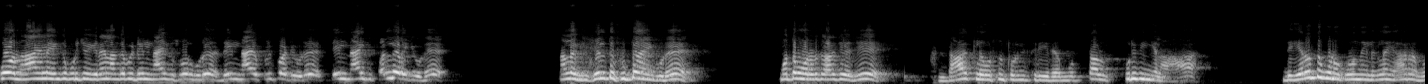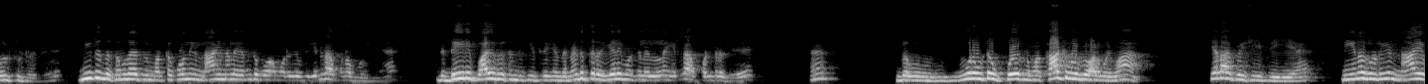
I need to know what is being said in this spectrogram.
போ அந்த நாயெல்லாம் எங்கே பிடிச்சி வைக்கிறேன்? அங்கே போய் டெய்லி நாய்க்கு சோறு கொடு. டெய்லி நாயை குளிப்பாட்டி விடு. டெய்லி நாய்க்கு பல்லு இறக்கி விடு. நல்ல ஹெல்த் ஃபுட்டு வாங்கி கொடு. மொத்தம் ஒரு இடத்துல அடைச்சி வச்சு டாக்ல வருஷம் சொல்லி தெரியுற முட்டாள் குருவிங்களா? இந்த இறந்து போன குழந்தைகளுக்குலாம் யாரா பதில் சொல்றது? மீண்டும் இந்த சமுதாயத்தில் மற்ற குழந்தைகள் நாயினால இறந்து போகாமல் இருக்கிறது என்னடா பண்ண போறீங்க? இந்த டெய்லி பாதிப்பு சந்திச்சுட்டு இருக்க இந்த நடுத்தர ஏழை மக்கள் எல்லாம் என்னடா பண்றது? இந்த ஊரை விட்டு போயிடணுமா? காட்டுக்குள்ளே போய் வாழ முடியுமா? ஏடா பேசிக்கிட்டு இருக்கீங்க? நீங்கள் என்ன சொல்கிறீங்க நாயை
